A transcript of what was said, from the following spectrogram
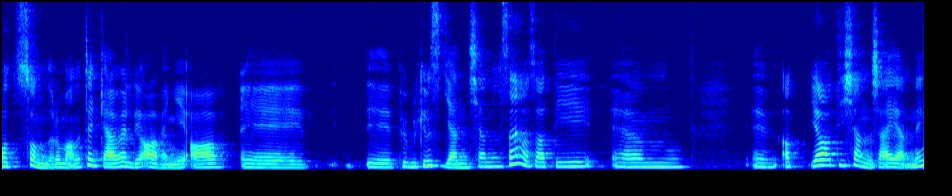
og sånne romaner tenker jeg er veldig avhengig av eh, eh publikums gjenkjennelse. Altså at de um, at, ja, at de kjenner seg igjen i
